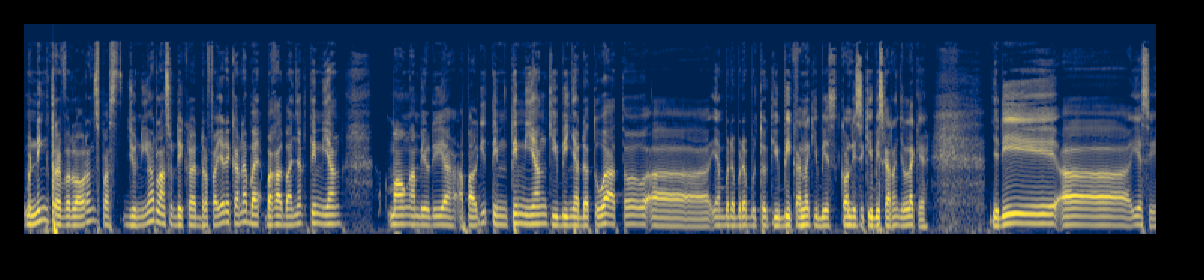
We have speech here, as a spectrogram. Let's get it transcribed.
mending Trevor Lawrence pas junior langsung declare draft aja deh karena ba bakal banyak tim yang mau ngambil dia apalagi tim-tim yang QB-nya udah tua atau uh, yang benar-benar butuh QB karena QB kondisi QB sekarang jelek ya. Jadi uh, iya sih,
